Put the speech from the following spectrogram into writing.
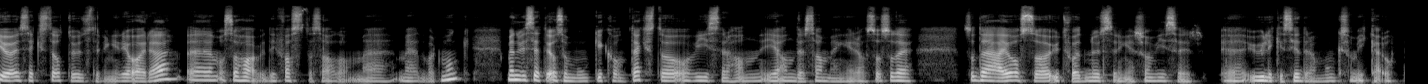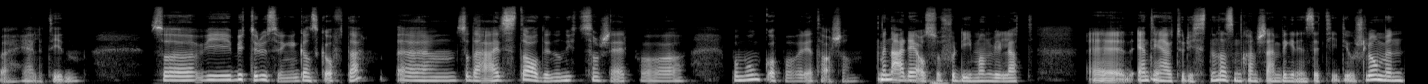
gjør seks til åtte utstillinger i året, eh, og så har vi de faste salene med, med Edvard Munch. Men vi setter jo også Munch i kontekst og, og viser han i andre sammenhenger også. Så det, så det, er jo også utfordrende utstillinger som viser uh, ulike sider av Munch som ikke er oppe hele tiden. Så vi bytter utstillinger ganske ofte. Uh, så det er stadig noe nytt som skjer på, på Munch oppover i etasjene. Men er det også fordi man vil at En ting er jo turistene, da, som kanskje er en begrenset tid i Oslo, men,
